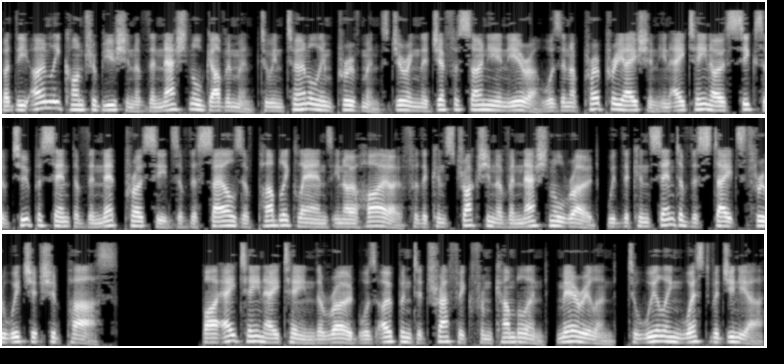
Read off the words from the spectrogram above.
but the only contribution of the national government to internal improvements during the Jeffersonian era was an appropriation in 1806 of 2% of the net proceeds of the sales of public lands in Ohio for the construction of a national road, with the consent of the states through which it should pass. By 1818 the road was open to traffic from Cumberland, Maryland, to Wheeling, West Virginia.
